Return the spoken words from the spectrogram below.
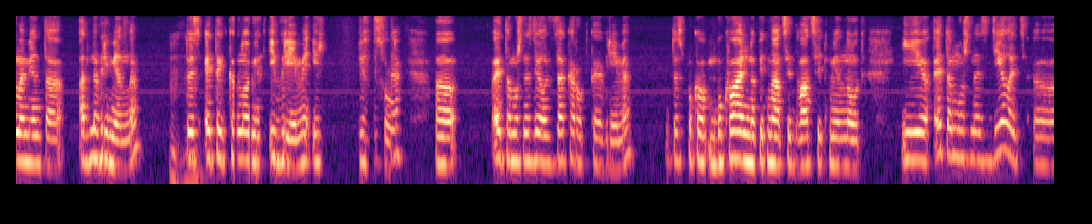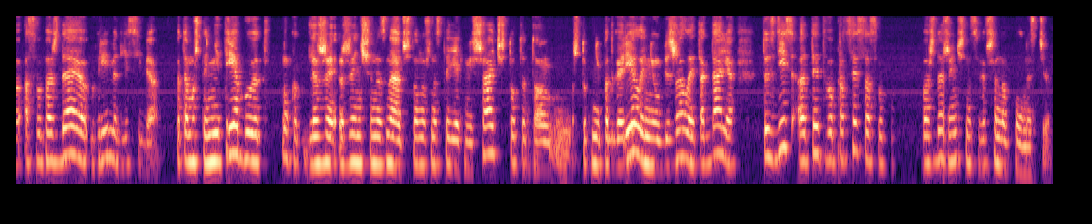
момента одновременно. То есть это экономит и время, и ресурсы. Это можно сделать за короткое время, то есть буквально 15-20 минут. И это можно сделать, э, освобождая время для себя, потому что не требует, ну, как для же, женщины знают, что нужно стоять, мешать, что-то там, чтобы не подгорело, не убежало и так далее, то здесь от этого процесса освобождает женщина совершенно полностью.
